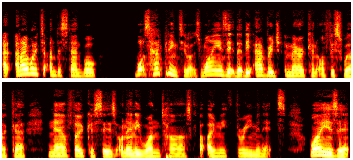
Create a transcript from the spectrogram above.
And, and I wanted to understand, well, what's happening to us? Why is it that the average American office worker now focuses on any one task for only three minutes? Why is it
